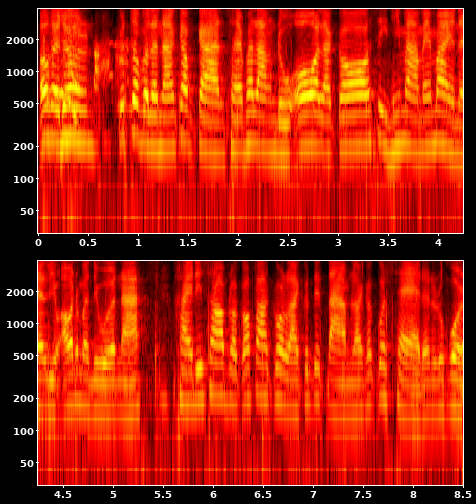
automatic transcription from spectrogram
โอเคทุกคนก็จบไปแล้วนะกับการใช้พลังดูโอ แล้วก็สิ่งที่มาใหม่ๆในริวอัลมัลติเวิร์สนะ ใครที่ชอบแล้วก็ฝากกดไลค์กดติดตามแล้วก็กดแชร์ด้วยนะทุกคน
